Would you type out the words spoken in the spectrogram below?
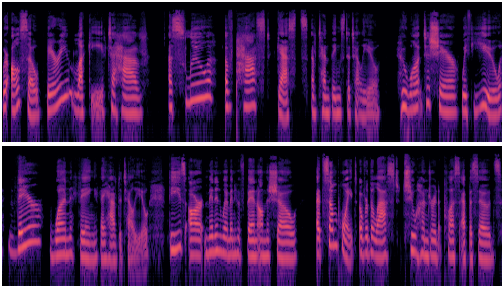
We're also very lucky to have a slew of past guests of 10 Things to Tell You who want to share with you their one thing they have to tell you. These are men and women who've been on the show at some point over the last 200 plus episodes.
